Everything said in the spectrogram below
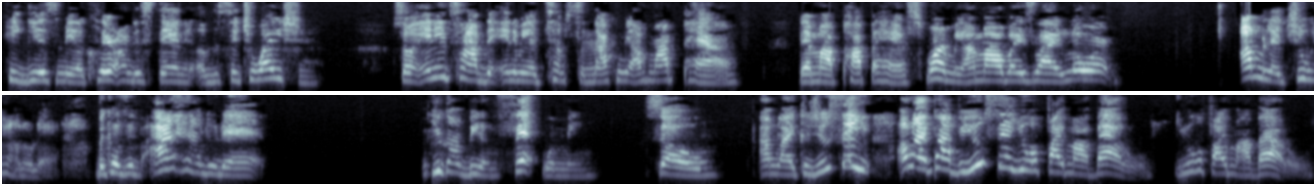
he gives me a clear understanding of the situation. So anytime the enemy attempts to knock me off my path that my papa has for me, I'm always like, Lord, I'm gonna let you handle that. Because if I handle that, you're gonna be upset with me. So I'm like, cause you say I'm like, Papa, you said you will fight my battles. You will fight my battles.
